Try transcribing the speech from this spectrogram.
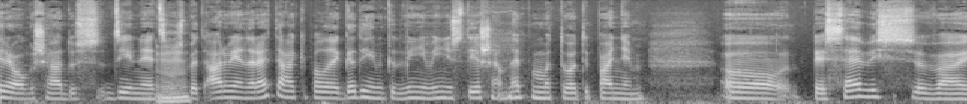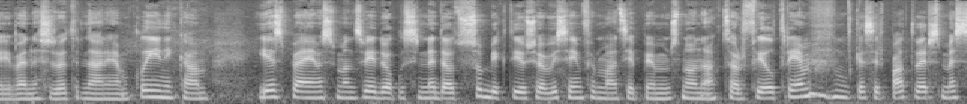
ierauga šādus dzīvnieciņus, mm. bet arvien retāki paliek gadījumi, kad viņi viņus tiešām nepamatoti paņem. Uh, pie sevis vai, vai nes uz veterinārijām klīnikām. Iespējams, mans viedoklis ir nedaudz subjektīvs, jo visa informācija pie mums nonāk caur filtriem, kas ir patversmes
